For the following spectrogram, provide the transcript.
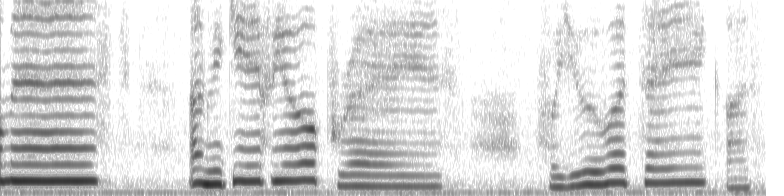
amazed and we give you praise for you would take us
